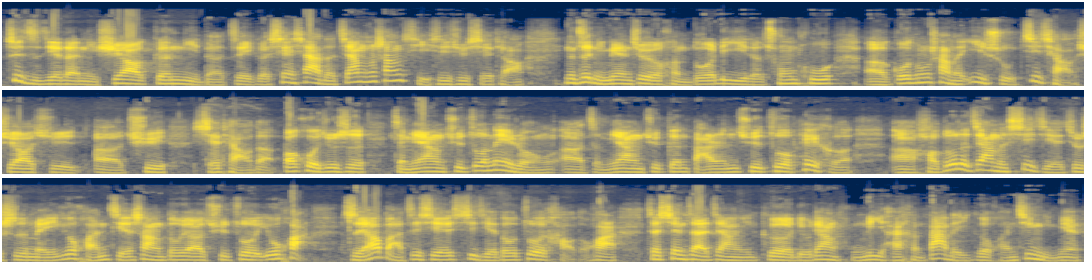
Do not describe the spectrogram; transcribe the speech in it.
最直接的，你需要跟你的这个线下的加盟商体系去协调，那这里面就有很多利益的冲突，呃沟通上的艺术技巧需要去呃去协调的，包括就是怎么样去做做内容啊，怎么样去跟达人去做配合啊，好多的这样的细节，就是每一个环节上都要去做优化，只要把这些。细节都做好的话，在现在这样一个流量红利还很大的一个环境里面，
